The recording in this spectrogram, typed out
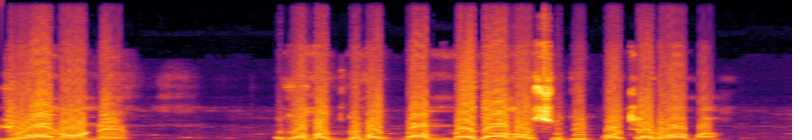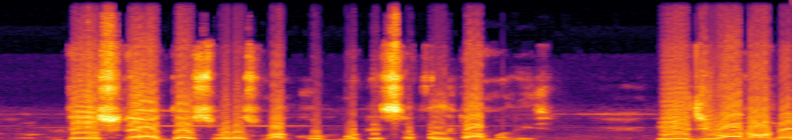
યુવાનોને રમત ગમતના મેદાનો સુધી પહોંચાડવામાં દેશને આ દસ વર્ષમાં ખૂબ મોટી સફળતા મળી છે. એ જ યુવાનોને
